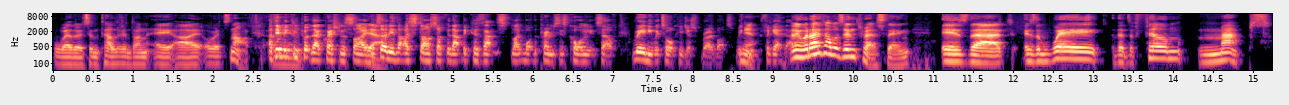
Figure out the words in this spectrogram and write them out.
whether it's intelligent on AI or it's not. I think we mean- can put that question aside. It's only that I start off with that because that's like what the premise is calling itself. Really, we're talking just robots. We Yeah. can forget that. I mean, what I thought was interesting is that is the way that the film maps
